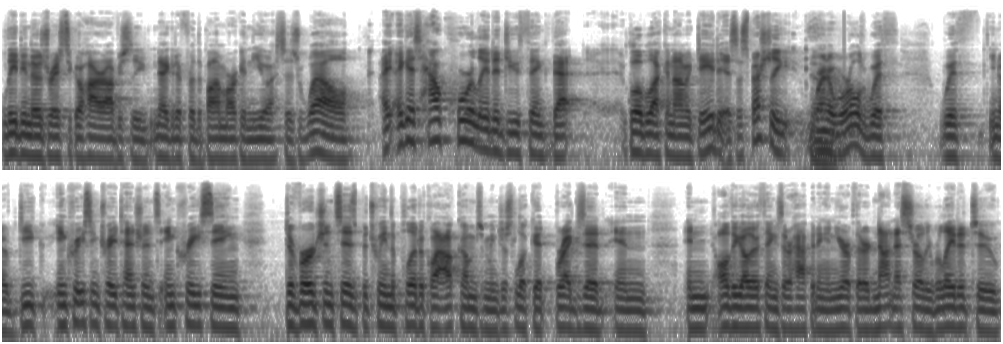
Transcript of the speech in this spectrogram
leading those rates to go higher, obviously negative for the bond market in the U.S. as well. I, I guess how correlated do you think that global economic data is? Especially yeah. we're in a world with with you know increasing trade tensions, increasing divergences between the political outcomes. I mean, just look at Brexit and and all the other things that are happening in Europe that are not necessarily related to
